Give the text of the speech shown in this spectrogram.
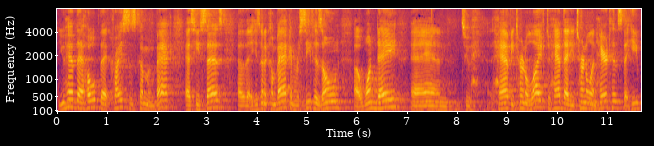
You have that hope that Christ is coming back, as he says, uh, that he's going to come back and receive his own uh, one day and to have eternal life, to have that eternal inheritance that he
